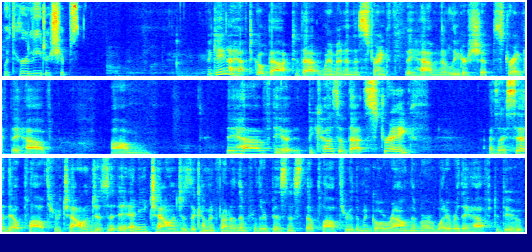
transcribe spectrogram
with her leaderships. Again, I have to go back to that women and the strength they have and the leadership strength they have. Um, they have the, because of that strength, as I said, they'll plow through challenges. Any challenges that come in front of them for their business, they'll plow through them and go around them or whatever they have to do.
